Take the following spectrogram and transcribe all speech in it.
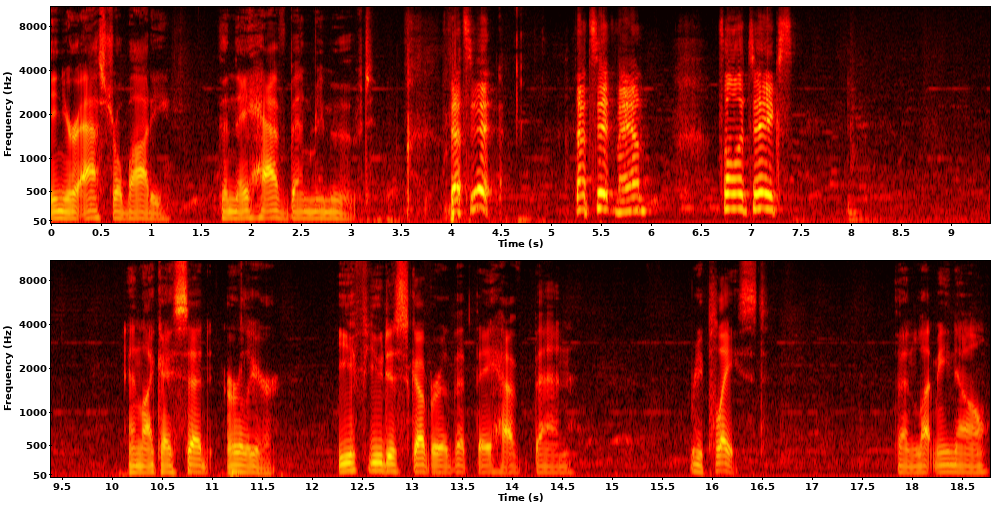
in your astral body, then they have been removed. That's it. That's it, man. That's all it takes. And like I said earlier, if you discover that they have been replaced, then let me know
